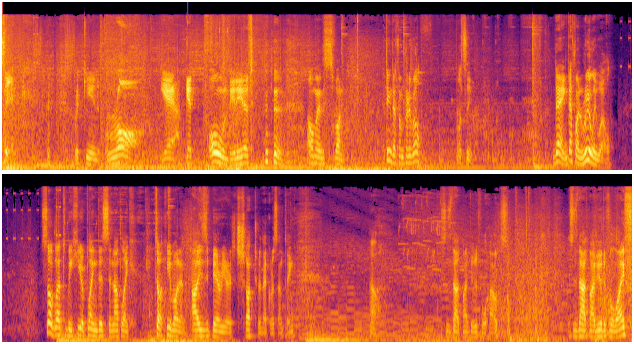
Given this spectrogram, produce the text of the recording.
Sick! Freaking raw! Yeah, get owned, idiot! oh man, this is fun. I think that went pretty well. Let's see. Dang, that went really well. So glad to be here playing this and not like talking about an ice barrier structure deck or something. Oh. This is not my beautiful house. This is not my beautiful life.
